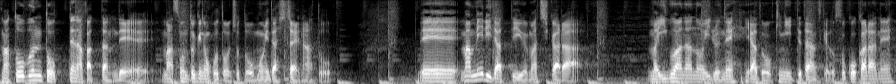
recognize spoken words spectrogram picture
まあ当分取ってなかったんで、まあその時のことをちょっと思い出したいなと。で、まあメリダっていう街から、まあイグアナのいるね、宿を気に入ってたんですけど、そこからね、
